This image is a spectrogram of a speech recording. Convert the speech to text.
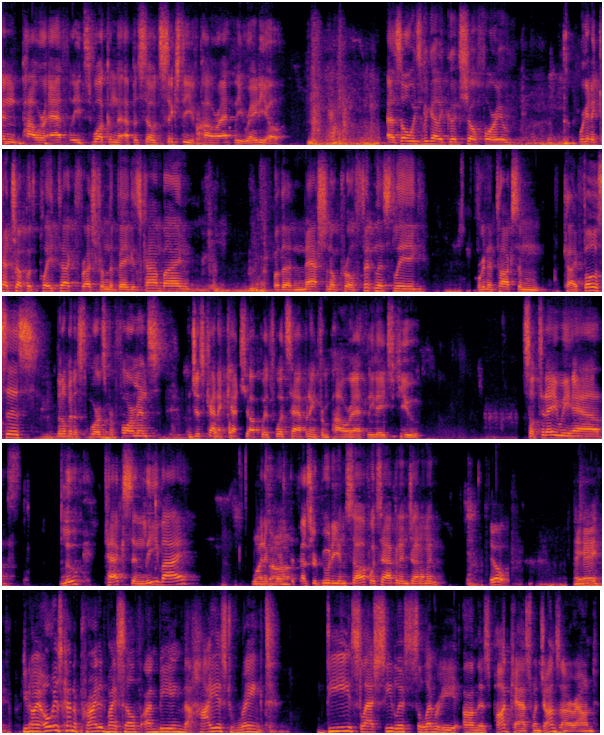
Power athletes? Welcome to episode 60 of Power Athlete Radio. As always, we got a good show for you. We're going to catch up with Platek, fresh from the Vegas Combine for the National Pro Fitness League. We're going to talk some kyphosis, a little bit of sports performance, and just kind of catch up with what's happening from Power Athlete HQ. So today we have Luke, Tex, and Levi, and of course up? Professor Booty himself. What's happening, gentlemen? Yo. Hey, hey. You know, I always kind of prided myself on being the highest ranked D slash C list celebrity on this podcast when John's not around.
